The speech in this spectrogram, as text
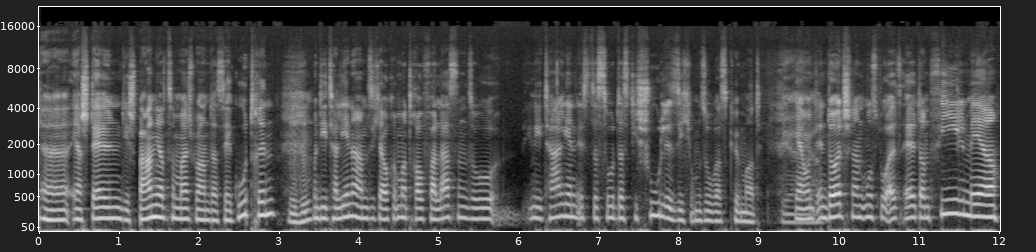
äh, erstellen. Die Spanier zum Beispiel waren da sehr gut drin. Mhm. Und die Italiener haben sich auch immer darauf verlassen, so in Italien ist es so, dass die Schule sich um sowas kümmert. Ja, Ja, und ja. in Deutschland musst du als Eltern viel mehr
